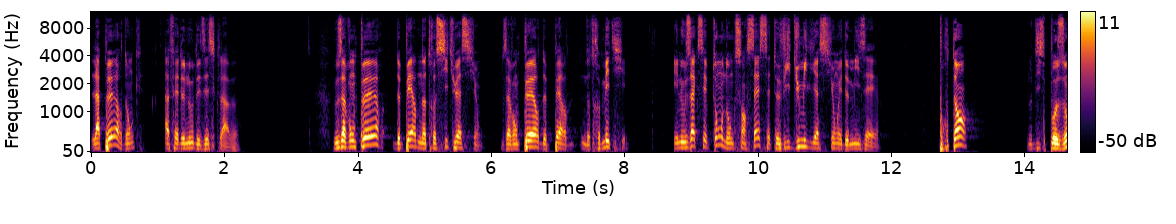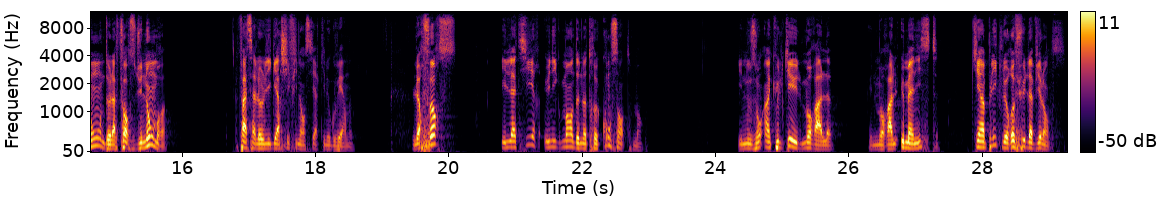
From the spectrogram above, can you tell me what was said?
La peur, donc, a fait de nous des esclaves. Nous avons peur de perdre notre situation, nous avons peur de perdre notre métier, et nous acceptons donc sans cesse cette vie d'humiliation et de misère. Pourtant, nous disposons de la force du nombre face à l'oligarchie financière qui nous gouverne. Leur force, ils la tirent uniquement de notre consentement. Ils nous ont inculqué une morale, une morale humaniste, qui implique le refus de la violence.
